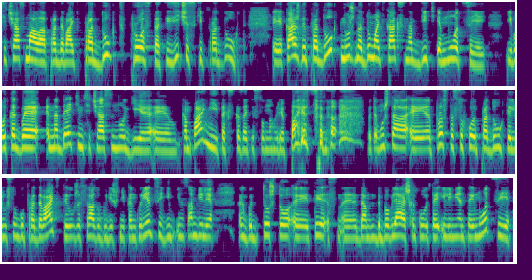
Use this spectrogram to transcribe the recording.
сейчас мало продавать продукт, просто физический продукт. И каждый продукт нужно думать, как снабдить эмоцией. И вот как бы над этим сейчас многие э, компании, так сказать, условно говоря, парятся, да, потому что э, просто сухой продукт или услугу продавать, ты уже сразу будешь вне конкуренции. И, на самом деле, как бы то, что э, ты там, добавляешь какого-то элемента эмоции,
